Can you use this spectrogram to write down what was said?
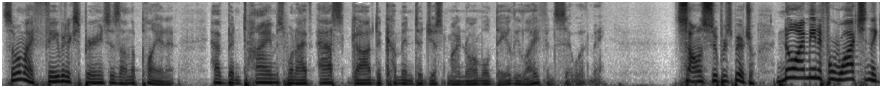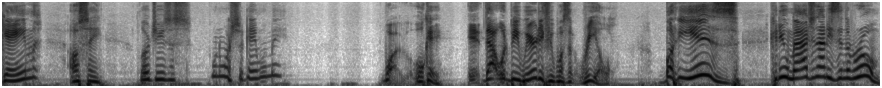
some of my favorite experiences on the planet have been times when I've asked God to come into just my normal daily life and sit with me. Sounds super spiritual. No, I mean if we're watching the game, I'll say, Lord Jesus, you want to watch the game with me? What? Okay, it, that would be weird if he wasn't real but he is. Can you imagine that? He's in the room.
